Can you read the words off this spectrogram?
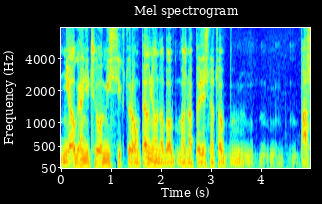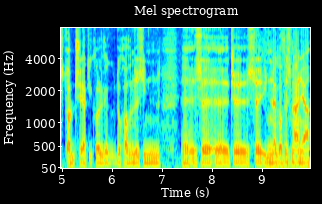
nie ograniczyło misji, którą pełnią, no bo można powiedzieć, no to mm, pastor czy jakikolwiek duchowny z, in, e, z, e, czy z innego wyznania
